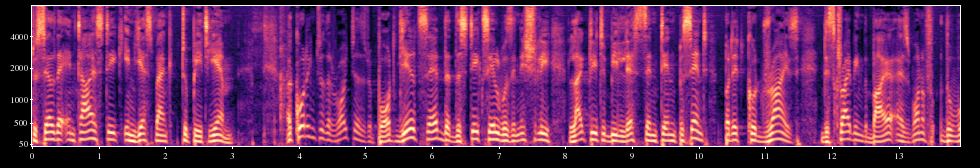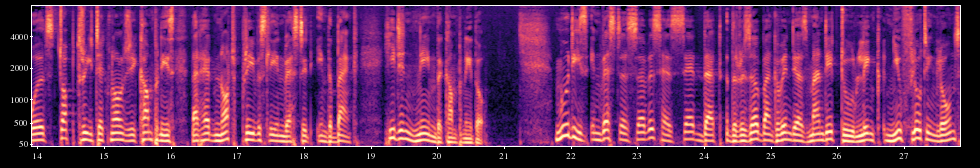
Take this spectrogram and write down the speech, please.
to sell their entire stake in Yes Bank to Paytm. According to the Reuters report, Geert said that the stake sale was initially likely to be less than 10%, but it could rise, describing the buyer as one of the world's top three technology companies that had not previously invested in the bank. He didn't name the company though. Moody's Investors Service has said that the Reserve Bank of India's mandate to link new floating loans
